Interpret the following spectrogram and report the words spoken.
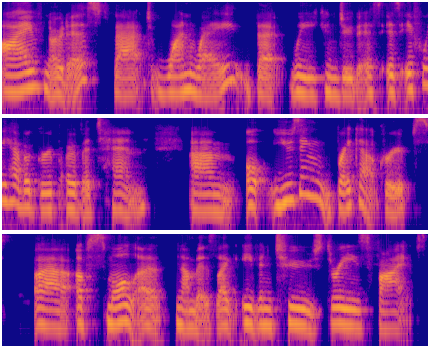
I've noticed that one way that we can do this is if we have a group over 10, um, or using breakout groups uh, of smaller numbers, like even twos, threes, fives,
